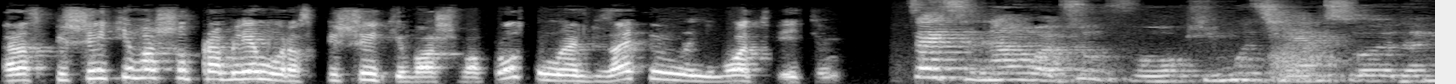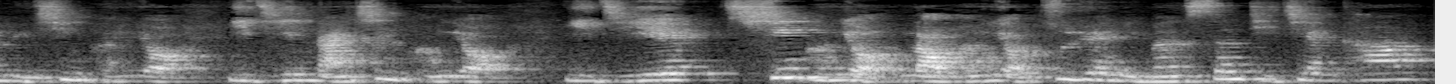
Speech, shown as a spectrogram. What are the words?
распишите вашу проблему, распишите ваш вопрос, и мы обязательно на него ответим. 在此呢，我祝福屏幕前所有的女性朋友以及男性朋友以及新朋友、老朋友，祝愿你们身体健康。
